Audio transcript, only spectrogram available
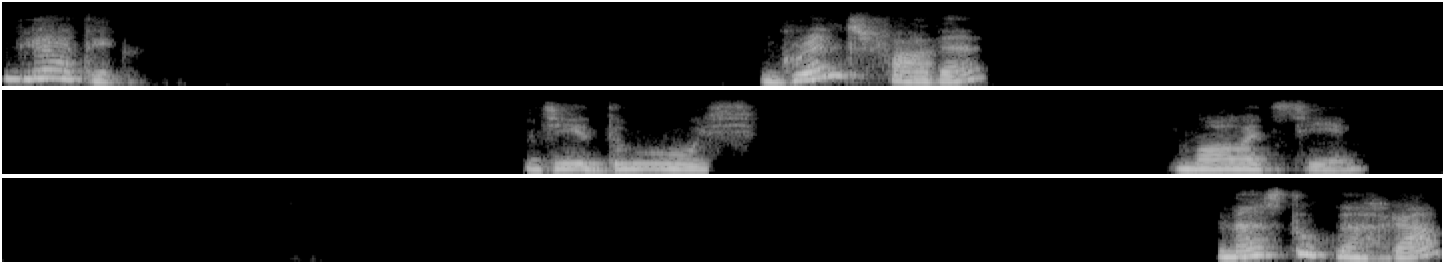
Братик. Grandfather. Дідусь. Молодці. Наступна гра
